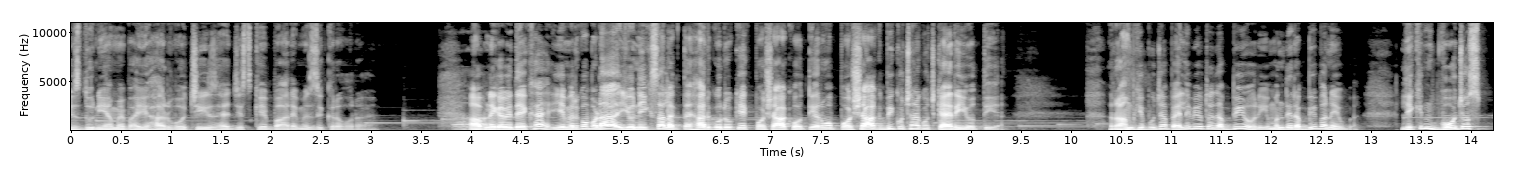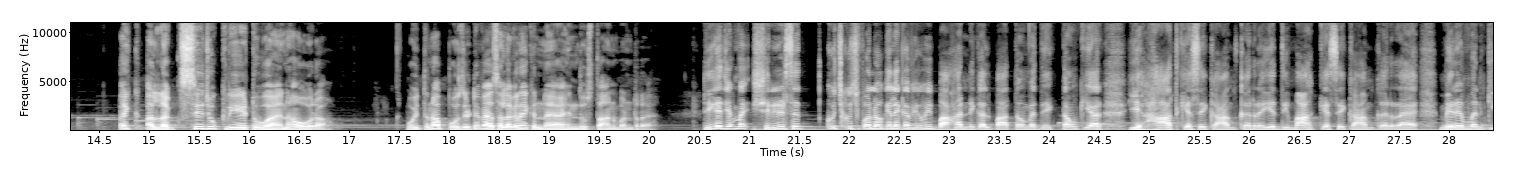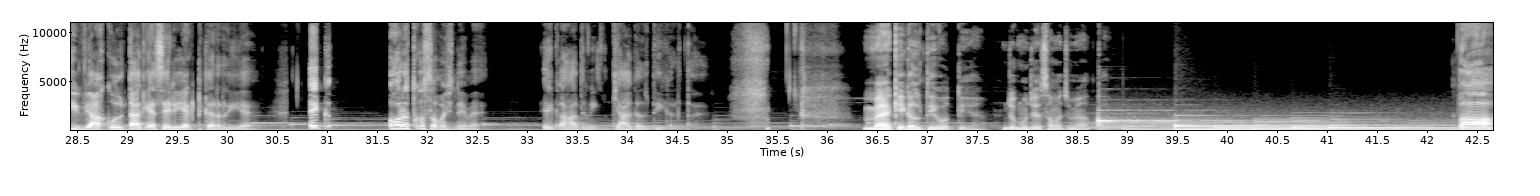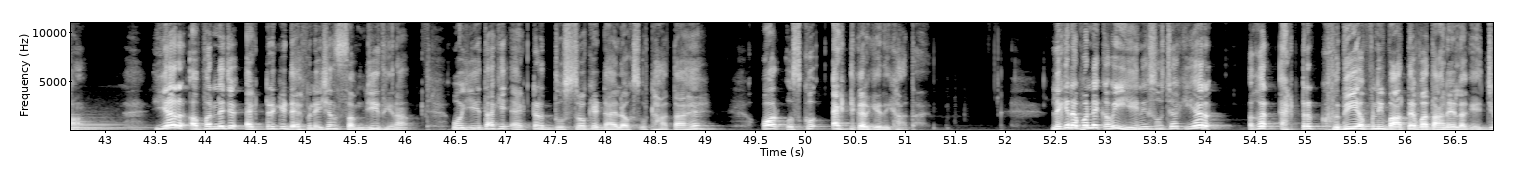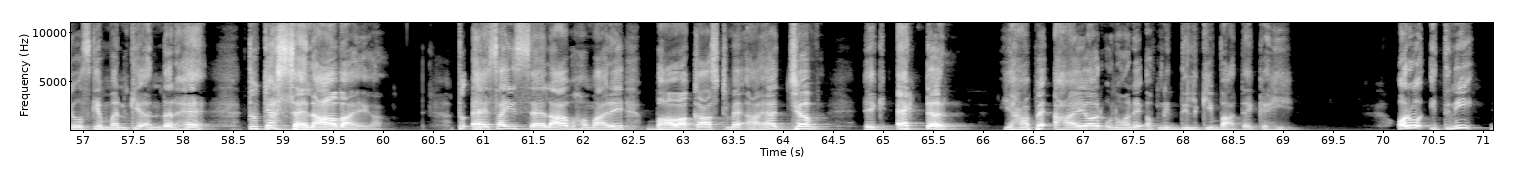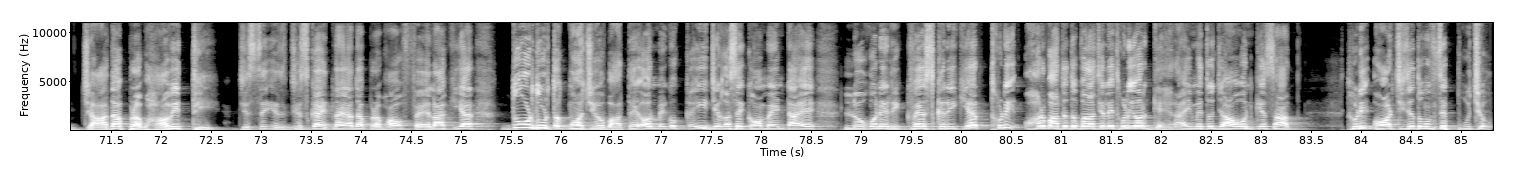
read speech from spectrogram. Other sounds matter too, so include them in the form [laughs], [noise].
इस दुनिया में भाई हर वो चीज़ है जिसके बारे में ज़िक्र हो रहा है। आपने कभी देखा है? ये मेरे को बड़ा यूनिक सा लगता है। हर गुरु की एक पोशाक होती है और वो पोशाक भी कुछ ना कुछ कह रही होती है। राम की पूजा पहले भी होती है अब भी हो रही है मंदिर अब भी बने हुए लेकिन वो जो एक अलग से जो क्रिएट हुआ है ना ओरा वो इतना पॉजिटिव ऐसा लग रहा है कि नया हिंदुस्तान बन रहा है। ठीक है जब मैं शरीर से कुछ कुछ पलों के लिए कभी कभी बाहर निकल पाता हूँ मैं देखता हूँ कि यार ये हाथ कैसे काम कर रहा है ये दिमाग कैसे काम कर रहा है मेरे मन की व्याकुलता कैसे रिएक्ट कर रही है। एक औरत को समझने में एक आदमी क्या गलती करता है? मैं की गलती होती है जो मुझे समझ में आता है। वाह! यार अपन ने जो एक्टर की डेफिनेशन समझी थी ना वो ये था कि एक्टर दूसरों के डायलॉग्स उठाता है और उसको एक्ट करके दिखाता है। लेकिन अपन ने कभी ये नहीं सोचा कि यार, अगर एक्टर खुद ही अपनी बातें बताने लगे, जो उसके मन के अंदर है तो क्या सैलाब आएगा? तो ऐसा ही सैलाब हमारे बावा कास्ट में आया जब एक एक्टर यहाँ पे आए और उन्होंने अपनी दिल की बातें कही। और वो इतनी ज़्यादा प्रभावित थी जिससे, जिसका इतना ज़्यादा प्रभाव फैला कि यार दूर दूर तक पहुँची वो बातें। और मेरे को कई जगह से कमेंट आए, लोगों ने रिक्वेस्ट करी कि यार, थोड़ी और बातें तो पता चले, थोड़ी और गहराई में तो जाओ उनके साथ, थोड़ी और चीज़ें तो उनसे पूछो।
